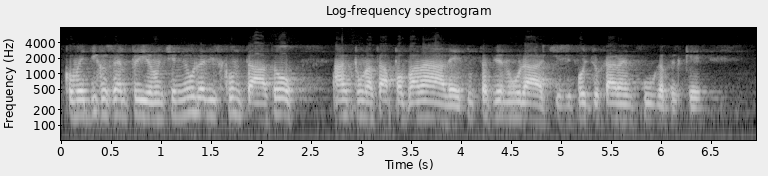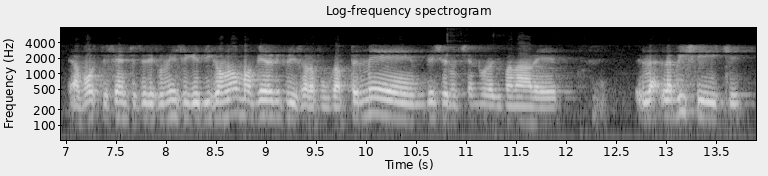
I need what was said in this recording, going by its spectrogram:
come dico sempre io non c'è nulla di scontato anche una tappa banale, tutta pianura ci si può giocare in fuga perché a volte sento i telefonisti che dicono no ma viene ripresa la fuga, per me invece non c'è nulla di banale, la, la bici ci,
